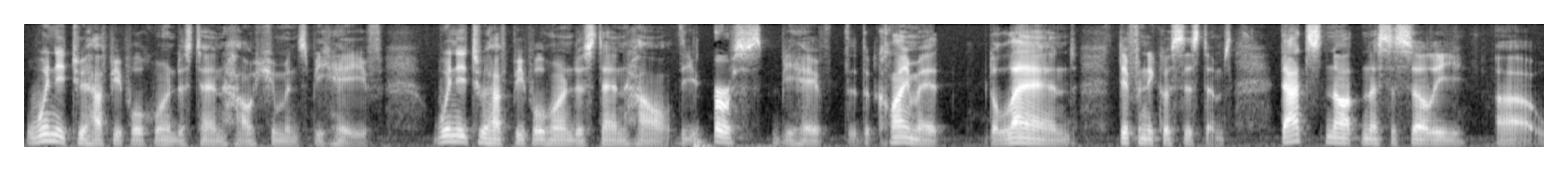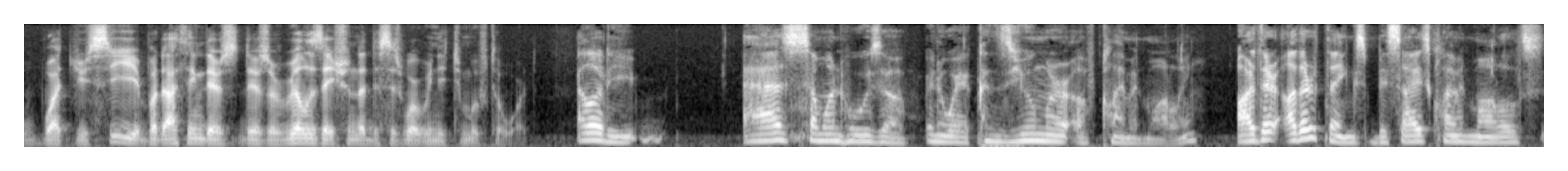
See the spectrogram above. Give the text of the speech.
we need to have people who understand how humans behave. We need to have people who understand how the earth behaves, the, the climate, the land, different ecosystems. That's not necessarily uh, what you see, but I think there's there's a realization that this is where we need to move toward. Elodie, as someone who's a in a way a consumer of climate modeling, are there other things besides climate models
